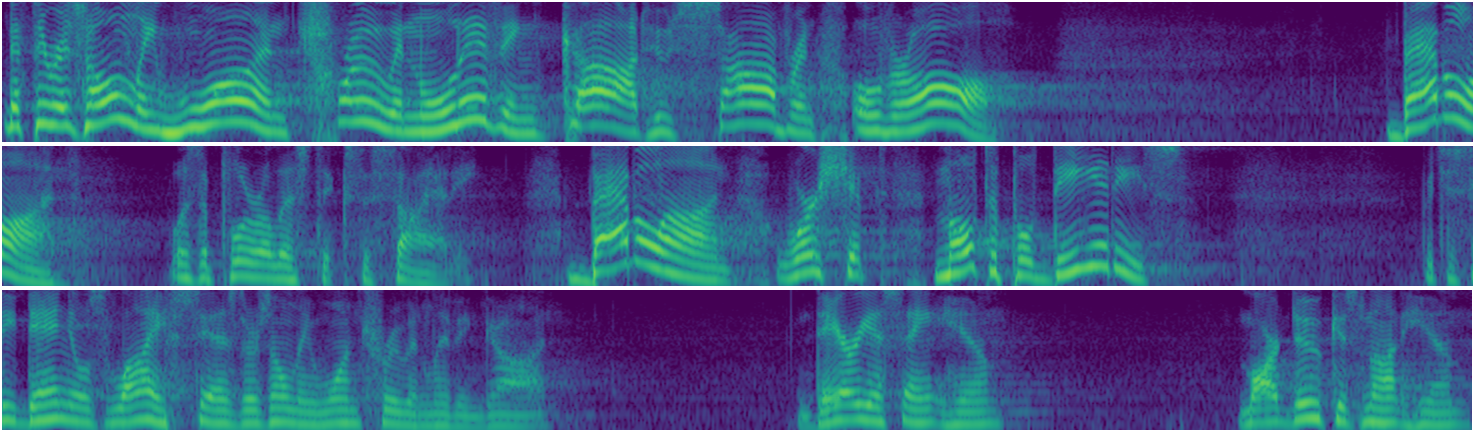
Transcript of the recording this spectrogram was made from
that there is only one true and living God who's sovereign over all. Babylon was a pluralistic society. Babylon worshiped multiple deities. But you see, Daniel's life says there's only one true and living God. Darius ain't him. Marduk is not him.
